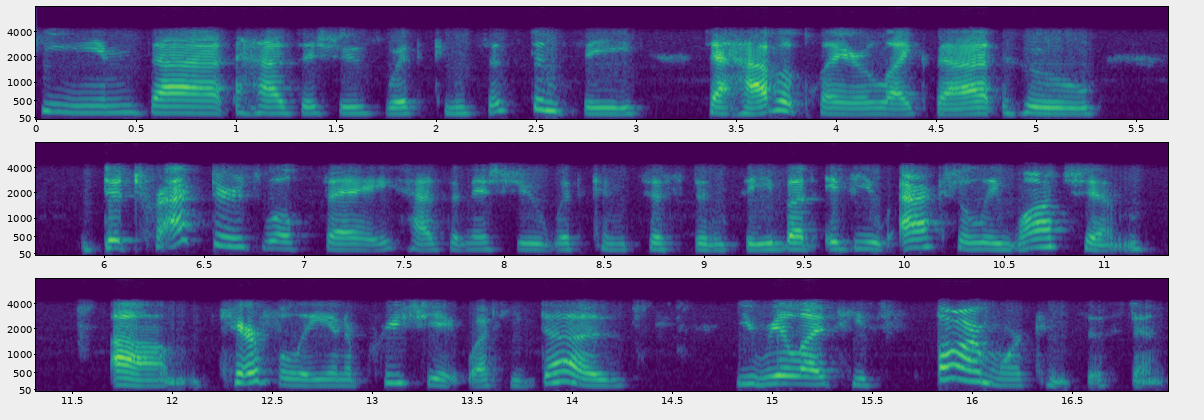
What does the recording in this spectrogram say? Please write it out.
team that has issues with consistency, to have a player like that who detractors will say has an issue with consistency, but if you actually watch him um, carefully and appreciate what he does, you realize he's far more consistent,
